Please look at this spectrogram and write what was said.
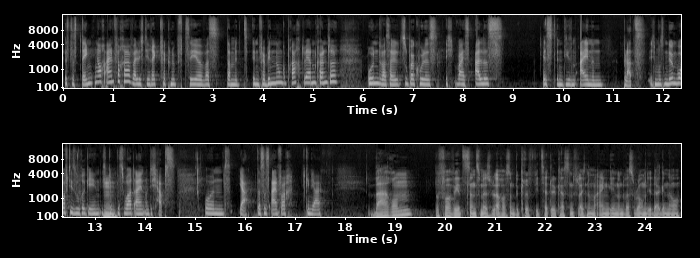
ist das Denken auch einfacher, weil ich direkt verknüpft sehe, was damit in Verbindung gebracht werden könnte. Und was halt super cool ist, ich weiß, alles ist in diesem einen Platz. Ich muss nirgendwo auf die Suche gehen. Ich mhm. gebe das Wort ein und ich hab's. Und ja, das ist einfach genial. Warum, bevor wir jetzt dann zum Beispiel auch auf so einen Begriff wie Zettelkasten vielleicht nochmal eingehen und was Roam dir da genau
